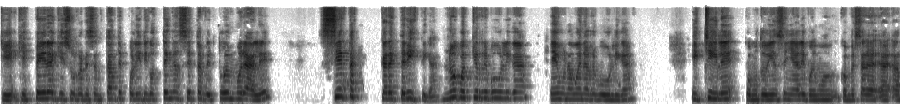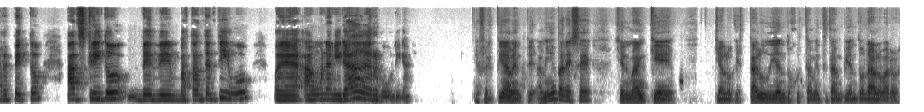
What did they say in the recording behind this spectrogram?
que espera que sus representantes políticos tengan ciertas virtudes morales, ciertas características. No cualquier república es una buena república. Y Chile, como tú bien señalas, y podemos conversar al respecto, ha adscrito desde bastante antiguo eh, a una mirada de república. Efectivamente. A mí me parece, Germán, que, a lo que está aludiendo justamente también don Álvaro,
